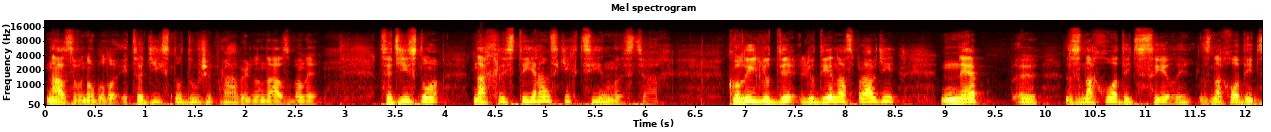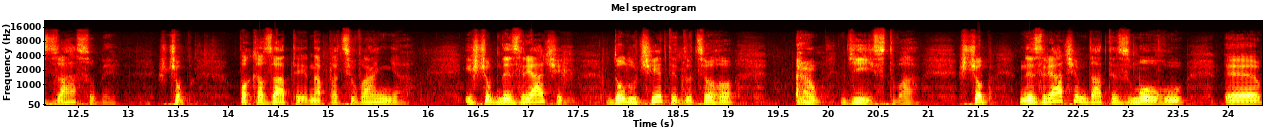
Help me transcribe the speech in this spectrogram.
названо було, і це дійсно дуже правильно назване. Це дійсно на християнських цінностях, коли люди, людина справді не е, знаходить сили, знаходить засоби, щоб показати напрацювання і щоб незрячих долучити до цього дійства, щоб незрячим дати змогу е,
